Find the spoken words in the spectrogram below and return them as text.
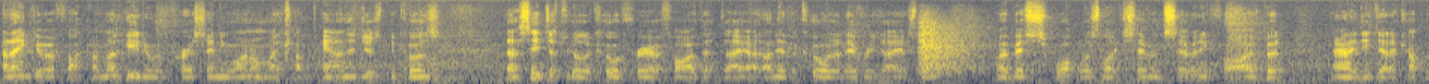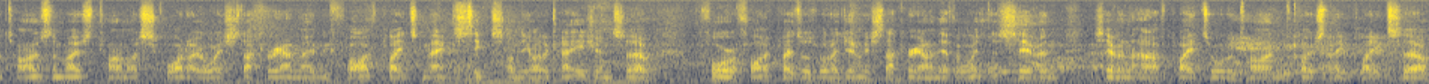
I don't give a fuck. I'm not here to impress anyone or make up poundages because that's it. Just because I curled 305 that day, I, I never curled it every day. It's like my best squat was like 775, but I only did that a couple of times. The most time I squat, I always stuck around maybe five plates max, six on the odd occasion. So four or five plates was what I generally stuck around. I never went to seven, seven and a half plates all the time, close to eight plates. So,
